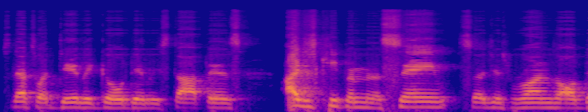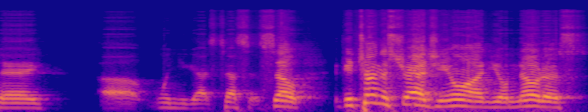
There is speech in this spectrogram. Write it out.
So that's what daily goal, daily stop is. I just keep them in the same, so it just runs all day uh, when you guys test it. So if you turn the strategy on, you'll notice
